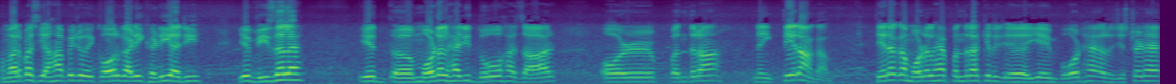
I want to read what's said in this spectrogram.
हमारे पास यहाँ पर जो एक और गाड़ी खड़ी है जी, ये वीज़ल है। ये मॉडल है जी दो हज़ार और पंद्रह, नहीं, तेरह का। तेरह का मॉडल है, पंद्रह की ये इम्पोर्ट है रजिस्टर्ड है।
